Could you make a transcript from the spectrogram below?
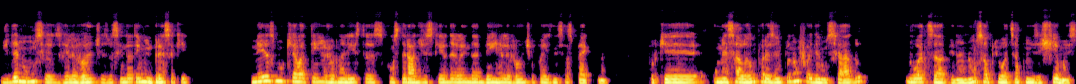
de denúncias relevantes, você ainda tem uma imprensa que, mesmo que ela tenha jornalistas considerados de esquerda, ela ainda é bem relevante ao país nesse aspecto, né? Porque o mensalão, por exemplo, não foi denunciado no WhatsApp, né? Não só porque o WhatsApp não existia, mas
